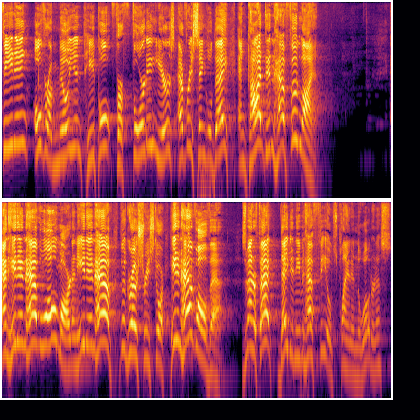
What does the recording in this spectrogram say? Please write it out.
feeding over a million people for 40 years every single day, and God didn't have Food Lion. And he didn't have Walmart, and he didn't have the grocery store. He didn't have all that. As a matter of fact, they didn't even have fields planted in the wilderness.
